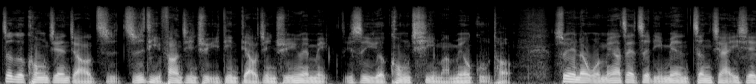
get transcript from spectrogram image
这个空间，只要植植体放进去，一定掉进去，因为没是一个空气嘛，没有骨头，所以呢，我们要在这里面增加一些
